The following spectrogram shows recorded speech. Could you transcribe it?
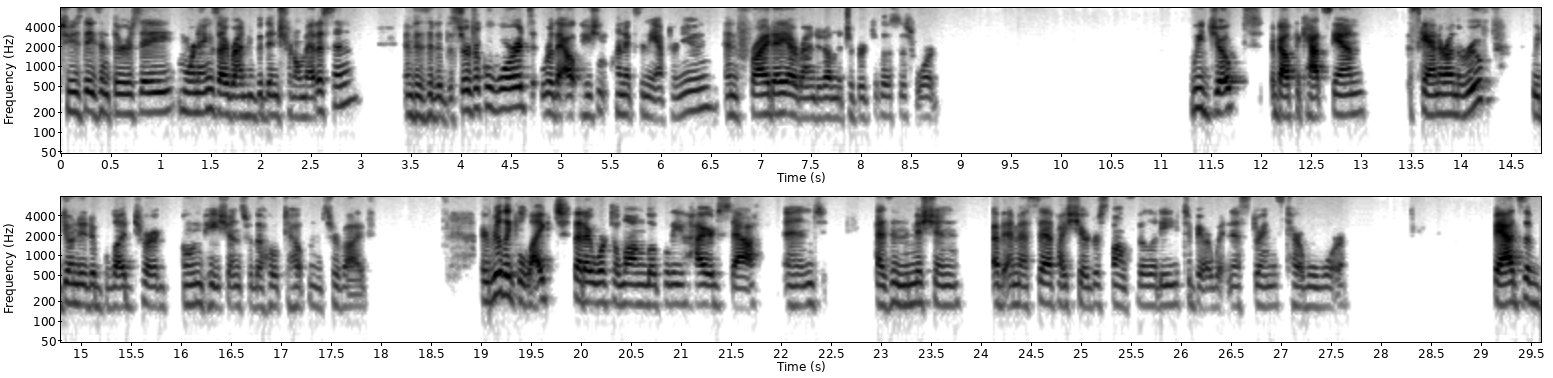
Tuesdays and Thursday mornings, I rounded with internal medicine and visited the surgical wards or the outpatient clinics in the afternoon. And Friday, I rounded on the tuberculosis ward. We joked about the CAT scan scanner on the roof. We donated blood to our own patients with the hope to help them survive. I really liked that I worked along locally hired staff, and as in the mission of MSF, I shared responsibility to bear witness during this terrible war. Bags of,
